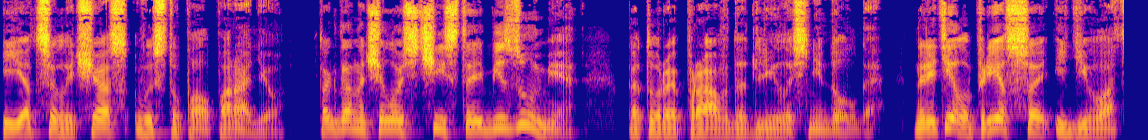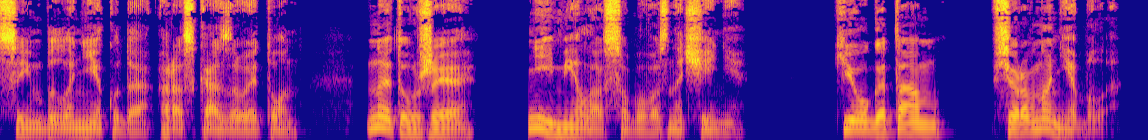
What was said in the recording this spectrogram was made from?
и я целый час выступал по радио. Тогда началось чистое безумие, которое, правда, длилось недолго. Налетела пресса, и деваться им было некуда, рассказывает он. Но это уже не имело особого значения. Киога там все равно не было.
